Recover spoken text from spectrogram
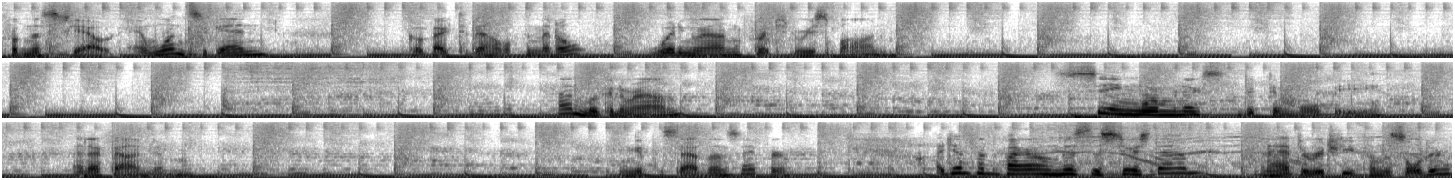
from the scout, and once again, go back to the health and metal, waiting around for it to respawn. I'm looking around, seeing where my next victim will be, and I found him. And get the stab on Sniper. I jumped on the pyro and missed the stair stab, and I had to retreat from the soldier,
